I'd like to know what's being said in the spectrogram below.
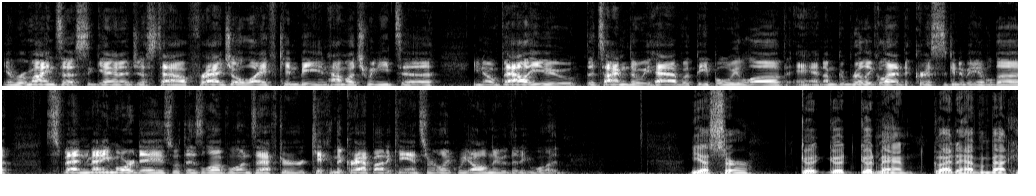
it reminds us again of just how fragile life can be and how much we need to you know value the time that we have with people we love. And I'm really glad that Chris is going to be able to spend many more days with his loved ones after kicking the crap out of cancer like we all knew that he would. Yes, sir. Good, good, good man. Glad to have him back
